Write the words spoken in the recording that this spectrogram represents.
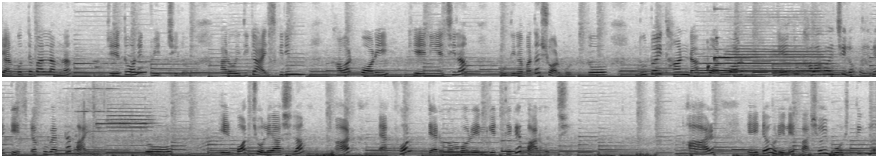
শেয়ার করতে পারলাম না, যেহেতু অনেক ভিড় ছিল। আর ওইদিকে আইসক্রিম খাওয়ার পরই খেয়ে নিয়েছিলাম পুদিনা পাতার শরবত। তো দুটোই ঠান্ডা, পরপর যেহেতু খাওয়া হয়েছিল ওই জন্য টেস্টটা খুব একটা পাইনি। তো এরপর চলে আসলাম, আর এখন তেরো নম্বর রেলগেট থেকে পার হচ্ছি। আর এইটাও রেলের পাশে ওই বস্তিগুলো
